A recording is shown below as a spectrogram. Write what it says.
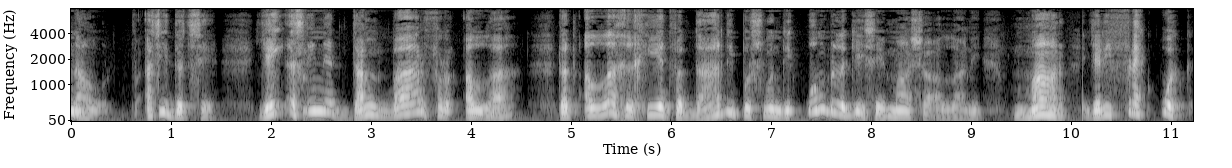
nou as jy dit sê, jy is nie net dankbaar vir Allah dat Allah gegee het vir daardie persoon die oomblik jy sê masha Allah nie, maar jy reflek ook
